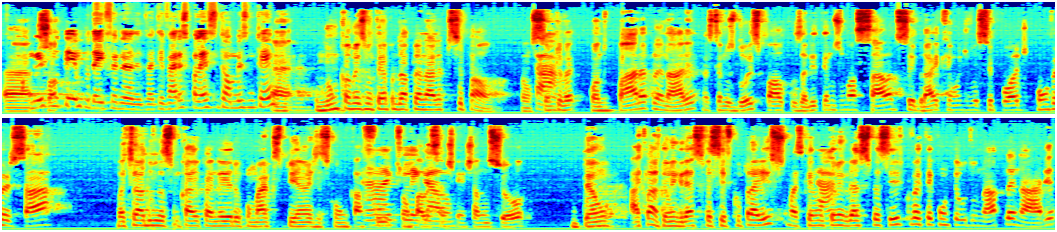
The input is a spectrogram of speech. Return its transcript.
ah, ao mesmo só... tempo daí, Fernando? Vai ter várias palestras então ao mesmo tempo? É, nunca ao mesmo tempo da plenária principal. Então, tá. sempre vai, quando para a plenária, nós temos dois palcos ali, temos uma sala do Sebrae que é onde você pode conversar, vai tirar dúvidas com o Caio Carneiro, com o Marcos Pianges, com o Cafu, ah, que, é um palestrante que a gente anunciou. Então, aí, claro, tem um ingresso específico para isso, mas quem não tá. tem um ingresso específico vai ter conteúdo na plenária,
